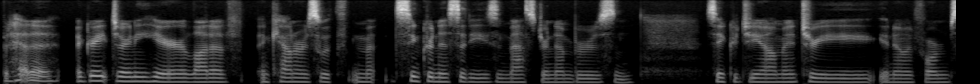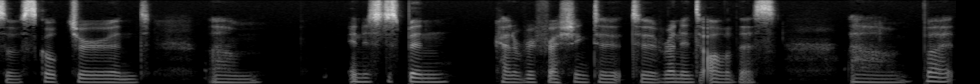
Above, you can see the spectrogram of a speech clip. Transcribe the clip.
but had a, a great journey here, a lot of encounters with ma- synchronicities and master numbers and sacred geometry, you know, in forms of sculpture and, um, and it's just been kind of refreshing to, to run into all of this. Um, but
